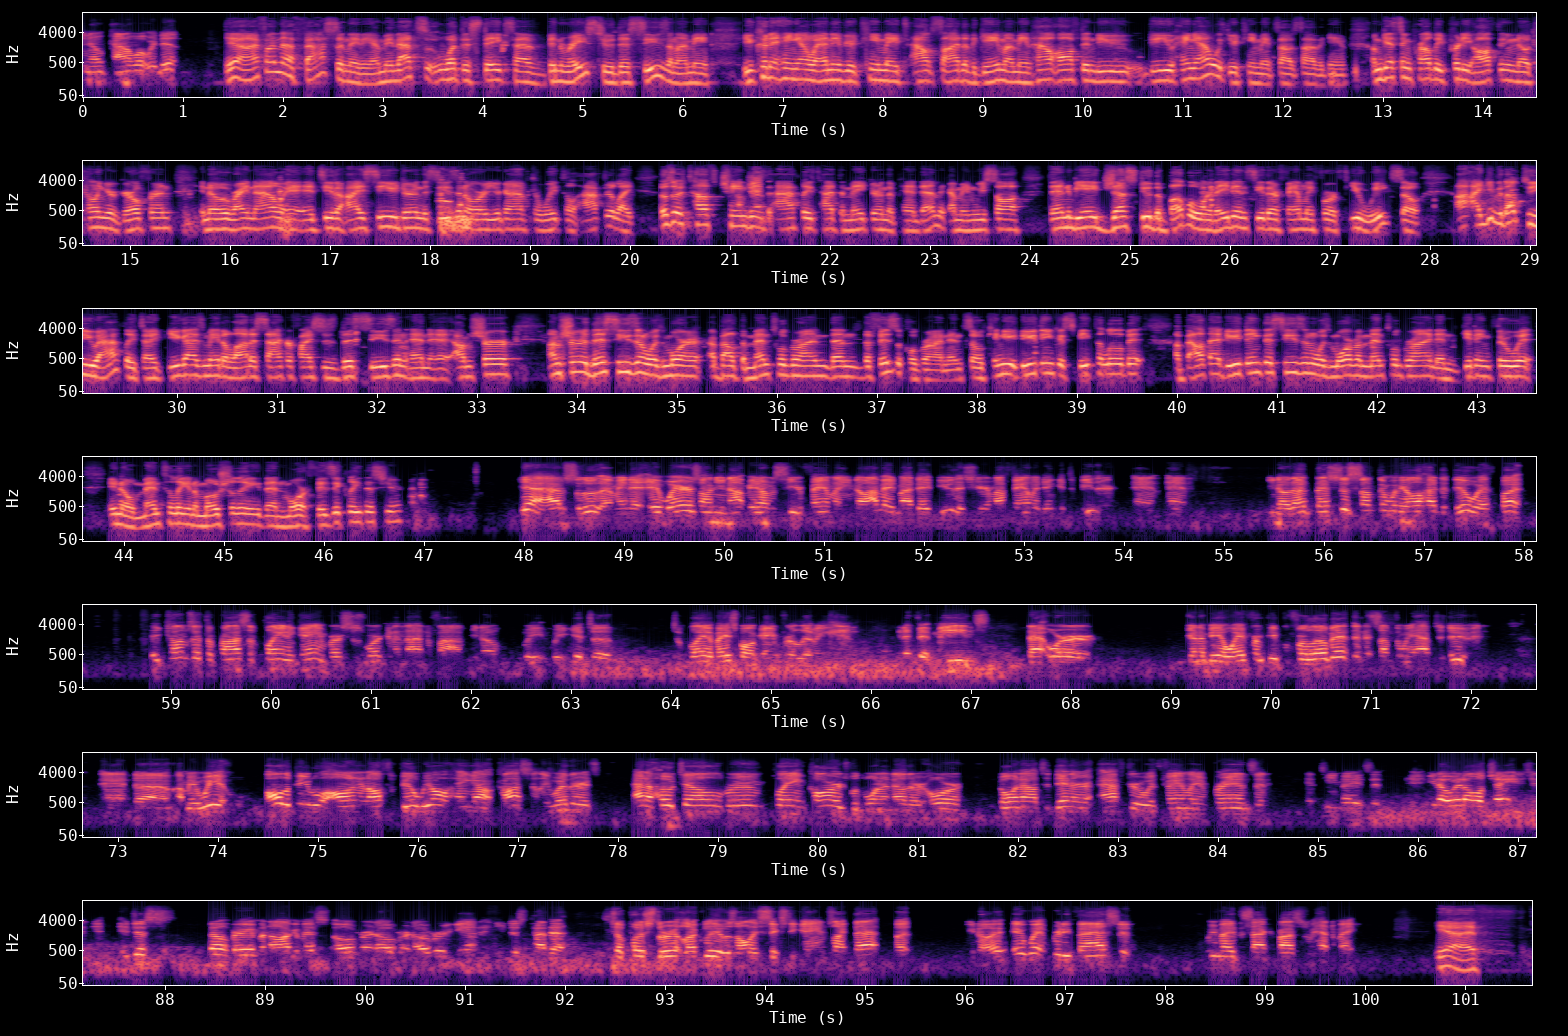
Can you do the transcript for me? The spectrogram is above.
you know kind of what we did yeah, I find that fascinating. I mean, that's what the stakes have been raised to this season. I mean, you couldn't hang out with any of your teammates outside of the game. I mean, how often do you do you hang out with your teammates outside of the game? I'm guessing probably pretty often. You know, telling your girlfriend, you know, right now it's either I see you during the season or you're gonna have to wait till after. Like those are tough changes athletes had to make during the pandemic. I mean, we saw the NBA just do the bubble where they didn't see their family for a few weeks. So I, I give it up to you athletes. Like you guys made a lot of sacrifices this season, and I'm sure I'm sure this season was more about the mental grind than the physical grind. And so, can you do you think you could speak a little bit about that? Do you think this season was more of a mental grind and getting through it, you know, mentally and emotionally than more physically this year? Yeah, absolutely. I mean, it, it, wears on you not being able to see your family. You know, I made my debut this year. My family didn't get to be there, and and you know that that's just something we all had to deal with. But it comes at the price of playing a game versus working a nine to five. You know, we, we get to to play a baseball game for a living, and, and if it means that we're going to be away from people for a little bit, then it's something we have to do. And, and uh, I mean, we all the people on and off the field, we all hang out constantly, whether it's at a hotel room playing cards with one another or going out to dinner after with family and friends and, and teammates. And, you know, it all changed. And it, it just felt very monogamous over and over and over again. And you just kind of to push through it. Luckily, it was only 60 games like that, but you know, it, it went pretty fast, and we made the sacrifices we had to make. Yeah, if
